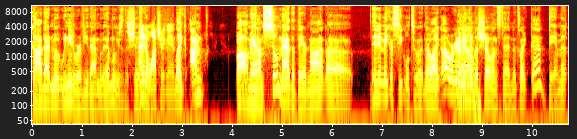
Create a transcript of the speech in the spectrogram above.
God, that movie. We need to review that movie. That movie's the shit. I need to watch it again. Like I'm, oh man, I'm so mad that they're not. uh They didn't make a sequel to it. And they're like, oh, we're gonna make it a show instead. And it's like, god damn it.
